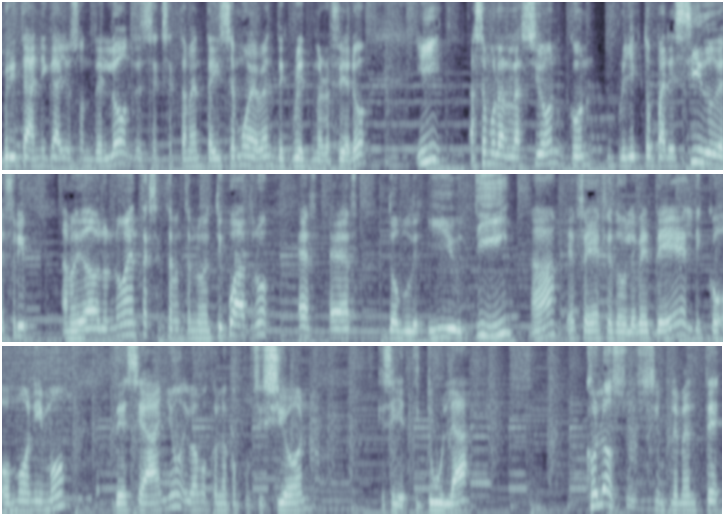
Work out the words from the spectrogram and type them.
británica. Ellos son de Londres exactamente, ahí se mueven, The Grid me refiero. Y hacemos la relación con un proyecto parecido de Fripp a mediados de los 90, exactamente el 94, FFWD, ¿ah? FFWD, el disco homónimo de ese año. Y vamos con la composición que se titula Colossus. Simplemente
